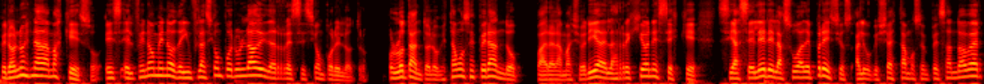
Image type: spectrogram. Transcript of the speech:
Pero no es nada más que eso, es el fenómeno de inflación por un lado y de recesión por el otro. Por lo tanto, lo que estamos esperando para la mayoría de las regiones es que se acelere la suba de precios, algo que ya estamos empezando a ver,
